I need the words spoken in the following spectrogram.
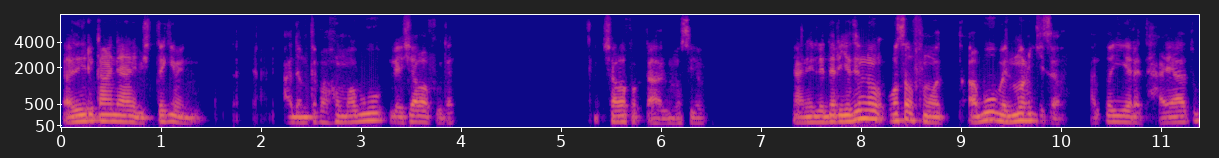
سأليري كان يعني بيشتكي من يعني عدم تفهم أبوه لشغفه ده شغفه بتاع الموسيقى. يعني لدرجة إنه وصف موت أبوه بالمعجزة اللي غيرت حياته.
